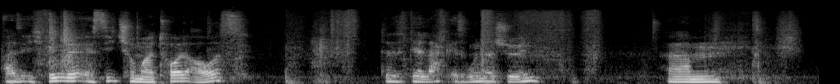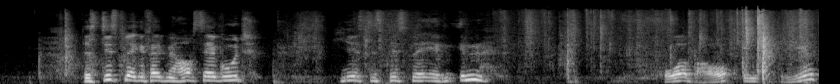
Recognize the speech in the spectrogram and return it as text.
Also ich finde, es sieht schon mal toll aus. Das, der Lack ist wunderschön. Ähm, das Display gefällt mir auch sehr gut. Hier ist das Display eben im Vorbau integriert.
